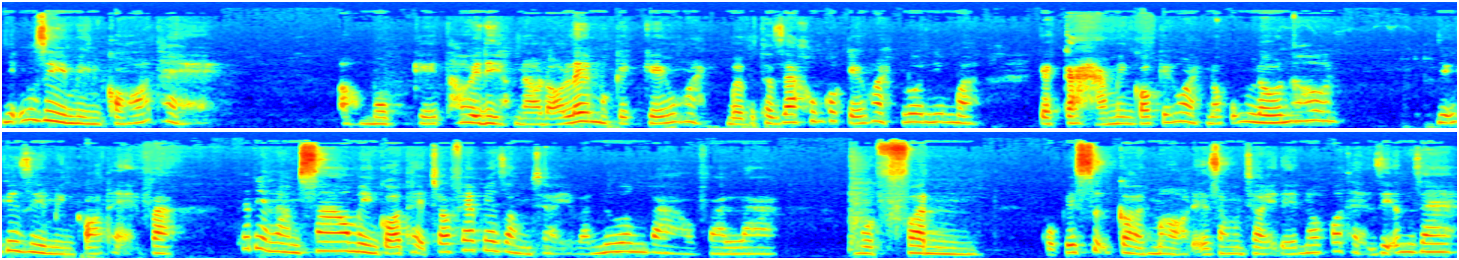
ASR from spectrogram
những gì mình có thể ở một cái thời điểm nào đó lên một cái kế hoạch. Bởi vì thật ra không có kế hoạch luôn, nhưng mà kể cả mình có kế hoạch nó cũng lớn hơn những cái gì mình có thể. Và thế thì làm sao mình có thể cho phép cái dòng chảy và nương vào và là một phần của cái sự cởi mở để dòng chảy đấy nó có thể diễn ra?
